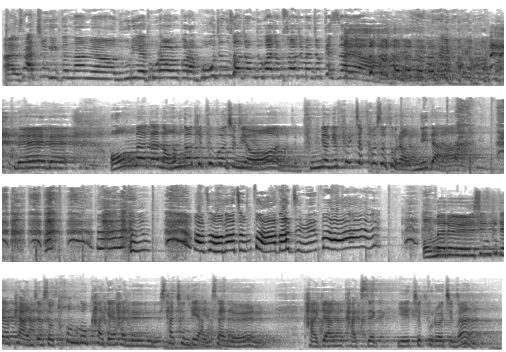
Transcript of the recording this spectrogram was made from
아, 사춘기 끝나면 우리 애 돌아올 거라 보증서 좀 누가 좀 써주면 좋겠어요. 네, 네. 엄마가 넉넉히 품어주면 분명히 훌쩍 커서 돌아옵니다. 아, 전화 좀 받아, 제발! 엄마를 싱크대 앞에 앉아서 통곡하게 하는 사춘기 양상은 각양각색 예측 불허지만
